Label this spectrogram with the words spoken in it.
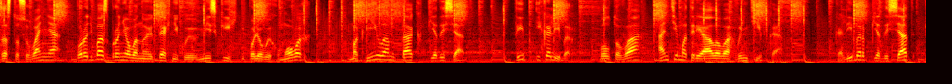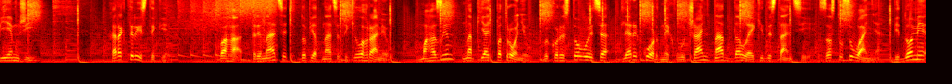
Застосування боротьба з броньованою технікою в міських і польових умовах Macmillan TAC 50. Тип і калібр. Болтова антиматеріалова гвинтівка. Калібр 50 BMG. Характеристики: вага 13 до 15 кг. Магазин на 5 патронів використовується для рекордних влучань на далекі дистанції. Застосування. Відомі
